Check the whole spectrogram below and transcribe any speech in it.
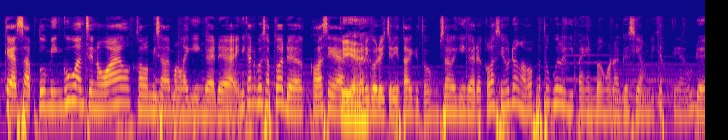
kayak Sabtu Minggu once in a while kalau misalnya emang lagi nggak ada ini kan gue Sabtu ada kelas ya kayak tadi gue udah cerita gitu misalnya lagi nggak ada kelas ya udah nggak apa-apa tuh gue lagi pengen bangun agak siang dikit ya udah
